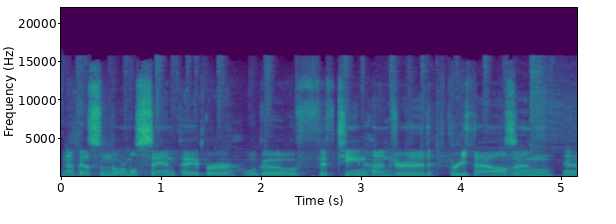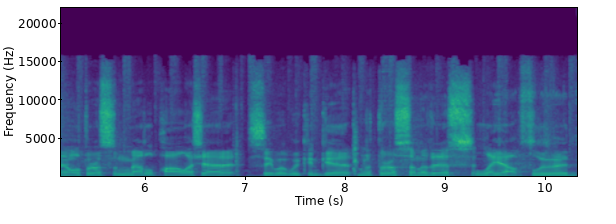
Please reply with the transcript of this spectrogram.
And I've got some normal sandpaper. We'll go 1500, 3000, and then we'll throw some metal polish at it, see what we can get. I'm gonna throw some of this layout fluid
